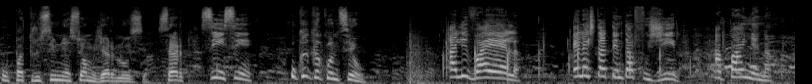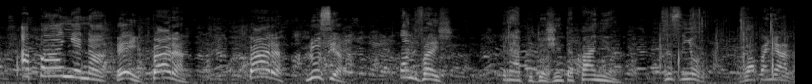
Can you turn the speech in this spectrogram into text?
O patrocínio é sua mulher Lúcia, certo? Sim, sim. O que, que aconteceu? Ali vai ela. Ela está a tentar fugir. Apanhem-na. Apanhem-na. Ei, para! Para! Lúcia! Onde vais? Rápido, a gente apanha. Sim, senhor. Vou apanhá-la.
